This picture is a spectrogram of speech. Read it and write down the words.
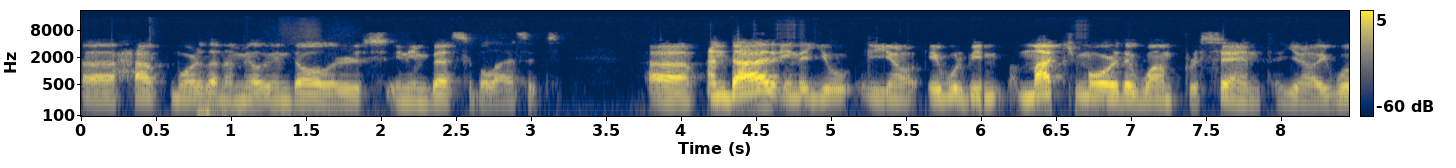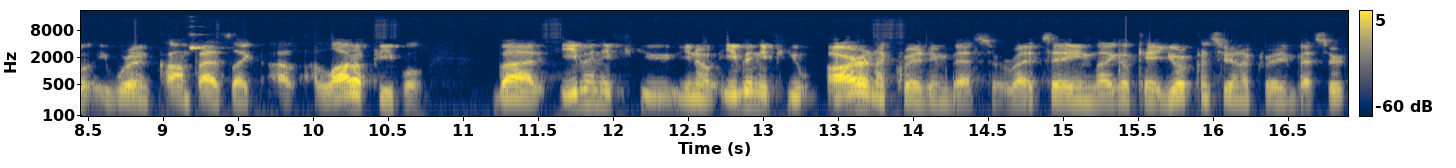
uh, have more than a million dollars in investable assets. Uh, and that in the you you know it would be much more than one percent. You know, it will it would encompass like a, a lot of people. But even if you you know even if you are an accredited investor, right? Saying like, okay, you're considered an accredited investor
